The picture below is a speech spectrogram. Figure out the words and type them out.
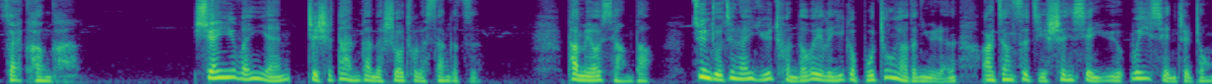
再看看。玄一闻言，只是淡淡的说出了三个字，他没有想到。郡主竟然愚蠢的为了一个不重要的女人而将自己深陷于危险之中。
